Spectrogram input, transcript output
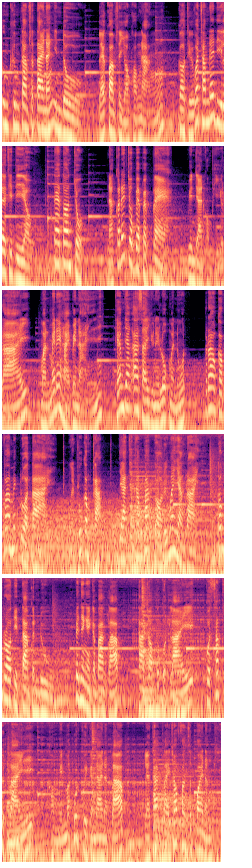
อึมครึมตามสไตล์หนังอินโด และความสยองของหนัง ก็ถือว่าทำได้ดีเลยทีเดียว แต่ตอนจบหนังก็ได้จบแบบแปลกๆ วิญญาณของผีร้าย มันไม่ได้หายไปไหน แถมยังอาศัยอยู่ในโลกมนุษย์ เรากับว่าไม่กลัวตาย เหมือนผู้กำกับ อยากจะทำภาคต่อหรือไม่อย่างไร ต้องรอติดตามกันดู เป็นยังไงกันบ้างครับ ถ้าชอบก็กดไลค์ กดซับสไครต์คอมเมนต์มาพูดคุยกันได้นะครับ และถ้าใครชอบฟังสปอยหนังผี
